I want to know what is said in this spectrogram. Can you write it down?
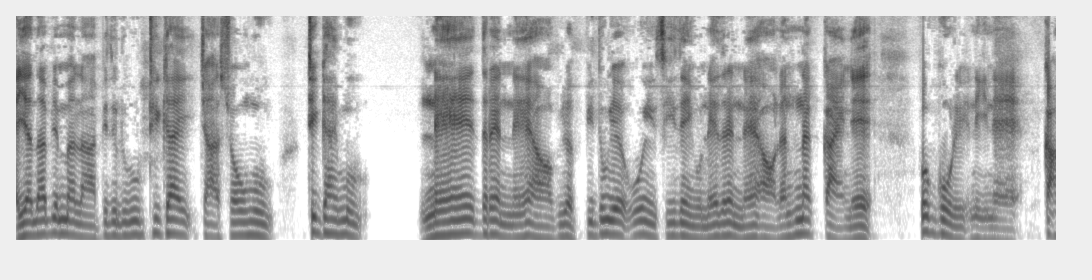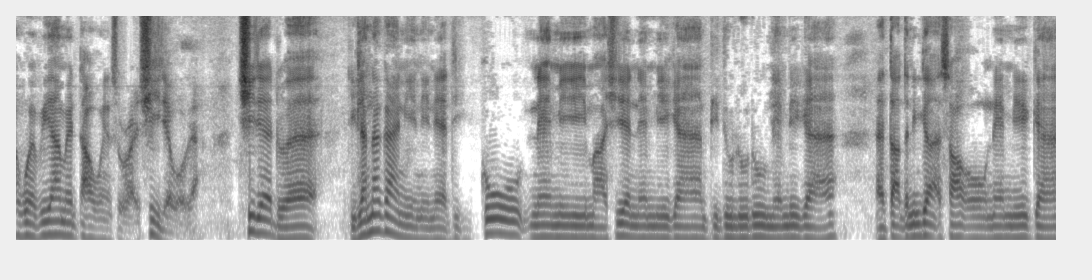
အယက်သားပြတ်မှတ်လာပြည်သူလူထုထိခိုက်ကြဆုံးမှုထိခိုက်မှုနဲတဲ့နဲအောင်ပြီးတော့ပြည်သူရဲ့အိုးအိမ်စည်းစိမ်ကိုနဲတဲ့နဲအောင်လက်နက်ကင်တဲ့ပုံကိုယ်တွေအနေနဲ့ကာကွယ်ပေးရမယ့်တာဝန်ဆိုတာရှိတယ်ပေါ့ဗျာရှိတဲ့အတွက်ဒီလက်နက်ကင်တွေအနေနဲ့ဒီကိုယ်နယ်မြေမှာရှိတဲ့နယ်မြေကန်ပြည်သူလူထုနယ်မြေကန်အဲတာတနိကအဆောက်အုံနယ်မြေကန်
